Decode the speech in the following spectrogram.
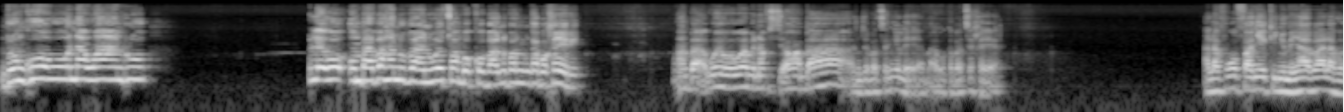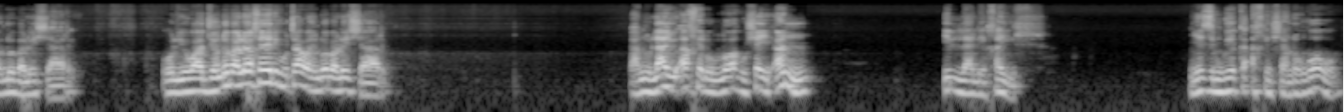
Ndongowo na wandu lewo umbaba hanu banu vanu ko banu banu ngabo khairi amba wewe wabe nafsi yaho amba anje batsengele babo kabatse khairi alafu ufanye kinyume ya bala ndo balwe shari. Uliwajo ndo balwe khairi utawa ndo balwe shari. Banu la yuakhiru Allahu shay'an illa li khair nyezi mguye ka akhirisha ndongowo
